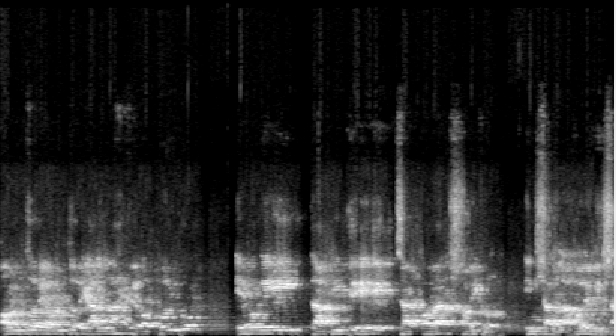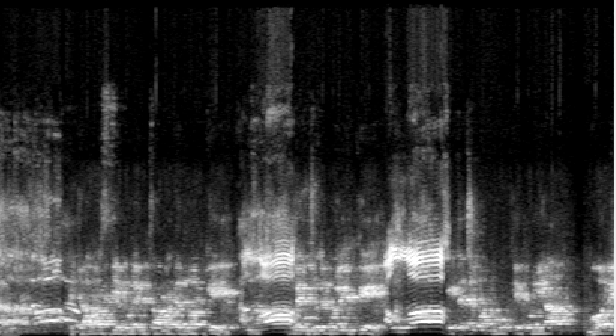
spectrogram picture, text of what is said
অন্তরে অন্তরে আল্লাহকে রব এবং এই দাবিতে যা করার সবই করব। ইনশাআল্লাহ, বলেন ইনশাআল্লাহ। একটু আওয়াজ দিয়ে বলেন তো আমাদের রবকে। বলেন জুড়ে বলেন কে? এটা যেমন মুখে বলিয়া মনে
